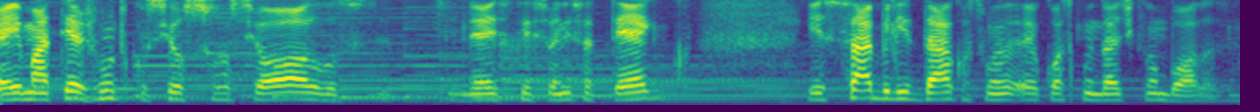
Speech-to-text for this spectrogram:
a Emater, junto com seus sociólogos, né, extensionista técnico, e sabe lidar com as, com as comunidades quilombolas. Né?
